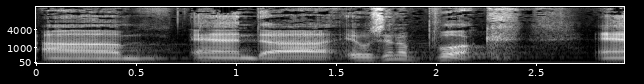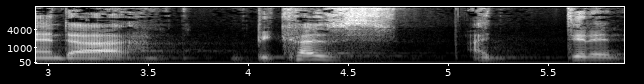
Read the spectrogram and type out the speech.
um, and uh, it was in a book. And uh, because I didn't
